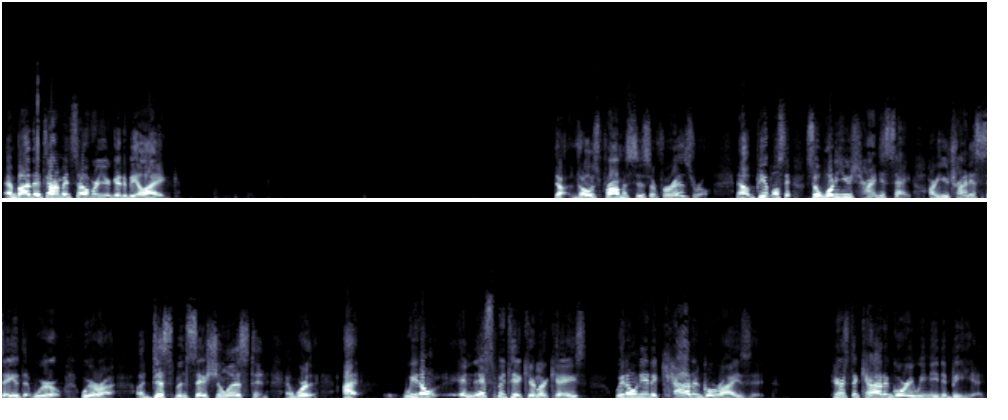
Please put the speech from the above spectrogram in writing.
And by the time it's over, you're going to be like, Th- those promises are for Israel. Now, people say, so what are you trying to say? Are you trying to say that we're, we're a, a dispensationalist and, and we're, I, we don't, in this particular case, We don't need to categorize it. Here's the category we need to be in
